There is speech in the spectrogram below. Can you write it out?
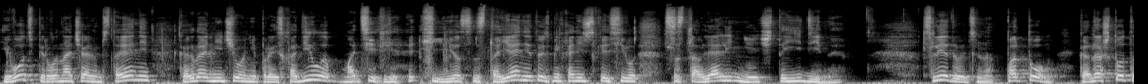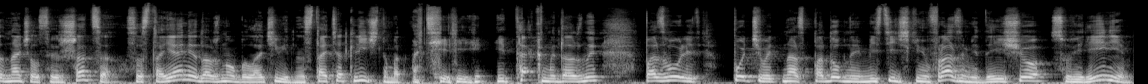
И вот в первоначальном состоянии, когда ничего не происходило, материя и ее состояние, то есть механическая сила, составляли нечто единое. Следовательно, потом, когда что-то начало совершаться, состояние должно было, очевидно, стать отличным от материи. И так мы должны позволить подчивать нас подобными мистическими фразами, да еще с уверением,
